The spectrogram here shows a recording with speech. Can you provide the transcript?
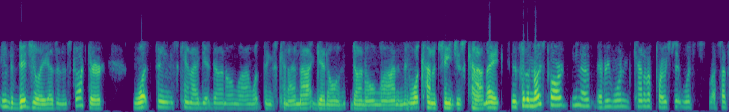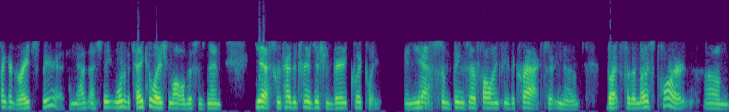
individually as an instructor what things can I get done online, what things can I not get on done online, and then what kind of changes can I make. And for the most part, you know, everyone kind of approached it with, I think, a great spirit. I mean, I, I think one of the takeaways from all of this has been, yes, we've had the transition very quickly, and yes, some things are falling through the cracks. You know, but for the most part, um,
